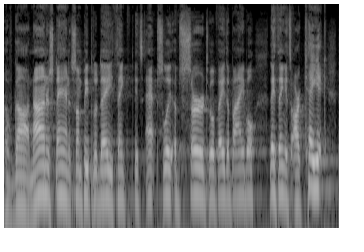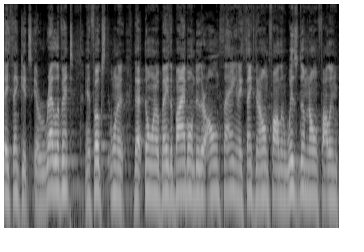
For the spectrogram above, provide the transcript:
of God. And I understand that some people today think it's absolutely absurd to obey the Bible. They think it's archaic. They think it's irrelevant. And folks that, want to, that don't want to obey the Bible and do their own thing, and they think their own fallen wisdom and own fallen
